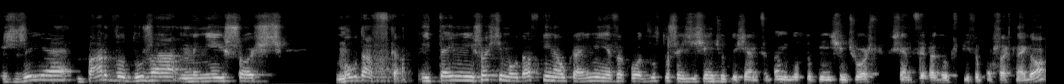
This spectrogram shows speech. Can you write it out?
żyje bardzo duża mniejszość mołdawska. I tej mniejszości mołdawskiej na Ukrainie jest około 260 tysięcy, tam 258 tysięcy według spisu powszechnego,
